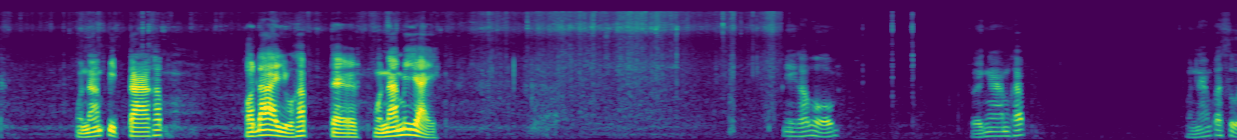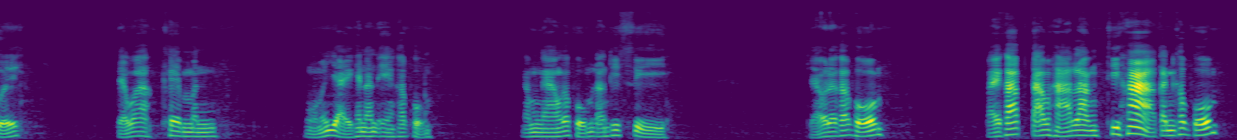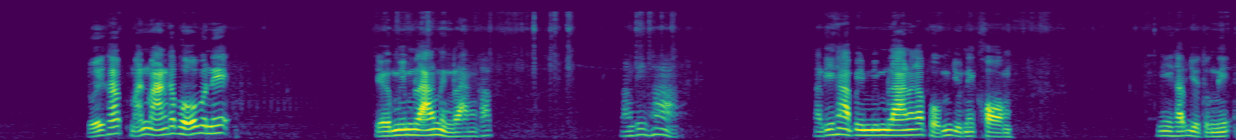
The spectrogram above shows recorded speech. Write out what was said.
หัวน้ำปิดตาครับ พอได้อยู่ครับ แต่หัวน้ำไม่ใหญ่ นี่ครับผม สวยงามครับ หัวน้ำก็สวย แต่ว่าแค่มัน หัวไม่ใหญ่แค่นั้นเองครับ ผมงามๆครับผมรังที่สี่แจ๋วเลยครับผม ไปครับ ตามหารังที่ห้ากันครับผมดุยครับหมันๆครับผมวันนี้ เจอมิมล้างหนึ่งรังครับรังที่ห้ารังที่ห้าเป็นมิมล้างนะครับ ผมอยู่ในคลอง นี่ครับอยู่ตรงนี้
